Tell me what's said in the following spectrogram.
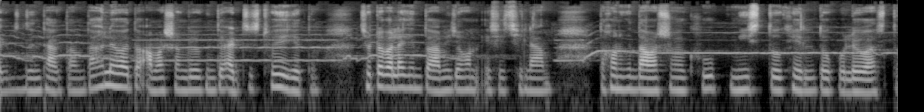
এক দুদিন থাকতাম, তাহলে হয়তো আমার সঙ্গেও কিন্তু অ্যাডজাস্ট হয়ে যেত। ছোটোবেলায় কিন্তু আমি যখন এসেছিলাম, তখন কিন্তু আমার সঙ্গে খুব মিশতো, খেলতো, কোলেও আসতো।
